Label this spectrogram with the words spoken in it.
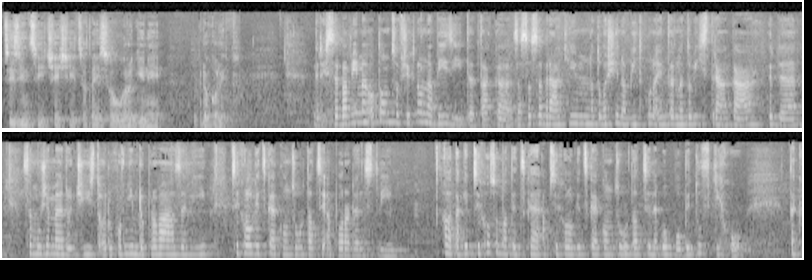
cizinci, Češi, co tady jsou, rodiny, kdokoliv. Když se bavíme o tom, co všechno nabízíte, tak zase se vrátím na tu vaši nabídku na internetových stránkách, kde se můžeme dočíst o duchovním doprovázení, psychologické konzultaci a poradenství. Ale taky psychosomatické a psychologické konzultaci nebo pobytu v tichu, tak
